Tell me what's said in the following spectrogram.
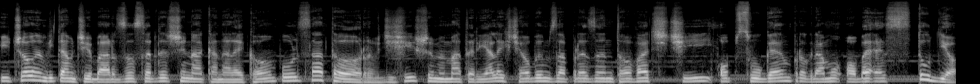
i czołem, witam Cię bardzo serdecznie na kanale Kompulsator. W dzisiejszym materiale chciałbym zaprezentować Ci obsługę programu OBS Studio.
